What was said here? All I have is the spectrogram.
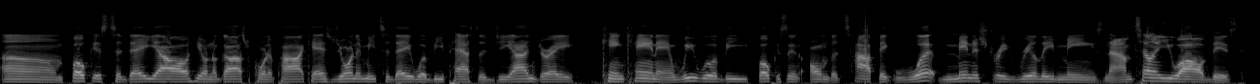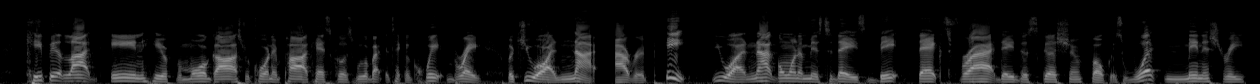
um, focus today, y'all, here on the God's Recording Podcast. Joining me today will be Pastor Jandre Kincannon, and we will be focusing on the topic what ministry really means. Now, I'm telling you all this. Keep it locked in here for more God's Recording Podcast because we're about to take a quick break, but you are not, I repeat, you are not going to miss today's Big Facts Friday discussion focus. What ministry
